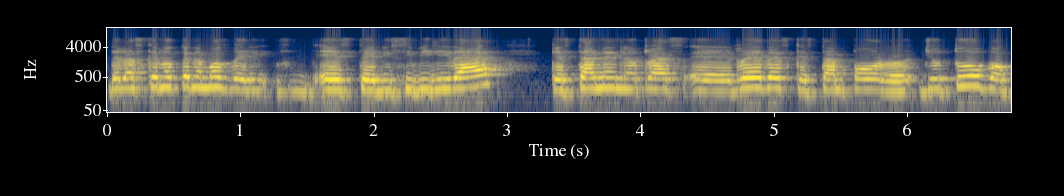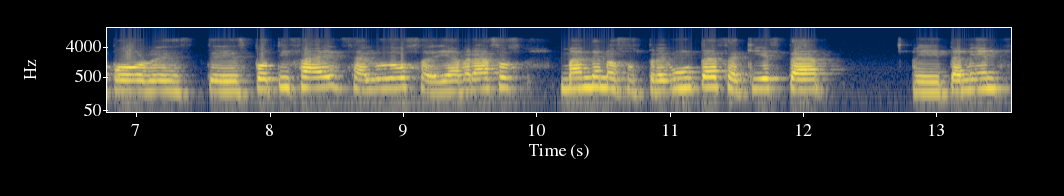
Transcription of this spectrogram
de las que no tenemos este, visibilidad, que están en otras eh, redes, que están por YouTube o por este, Spotify. Saludos y abrazos, mándenos sus preguntas. Aquí está también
